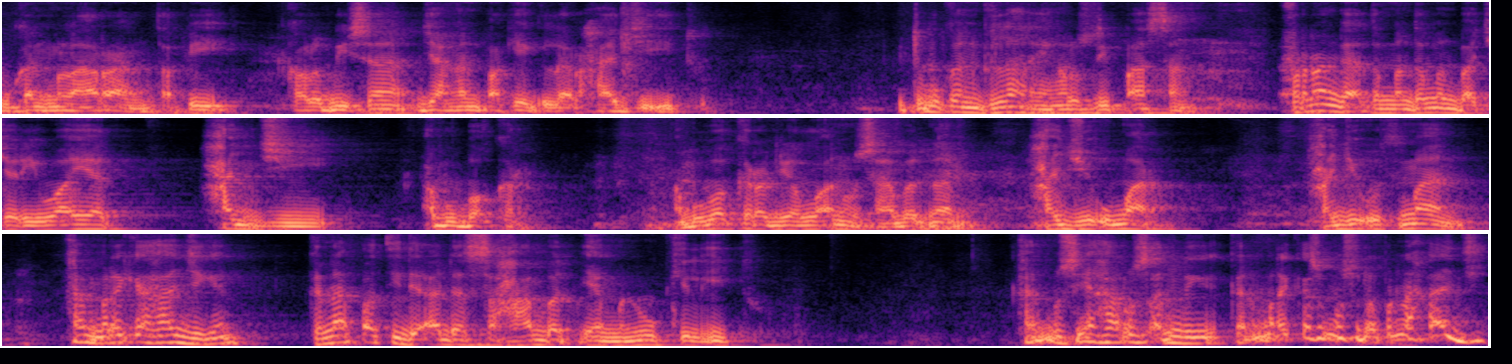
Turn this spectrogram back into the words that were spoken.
bukan melarang, tapi kalau bisa jangan pakai gelar haji itu. Itu bukan gelar yang harus dipasang. Pernah nggak teman-teman baca riwayat haji Abu Bakar? Abu Bakar radhiyallahu anhu sahabat Nabi. Haji Umar, Haji Uthman. Kan mereka haji kan? Kenapa tidak ada sahabat yang menukil itu? Kan mestinya harus ada, kan mereka semua sudah pernah haji.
